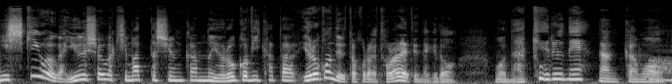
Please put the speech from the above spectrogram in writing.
錦鯉が優勝が決まった瞬間の喜び方、喜んでるところが取られてんだけど、もう泣けるね、なんかも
